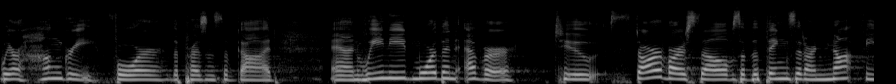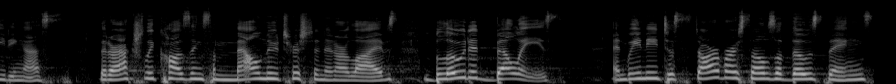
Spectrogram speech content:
We are hungry for the presence of God. And we need more than ever to starve ourselves of the things that are not feeding us, that are actually causing some malnutrition in our lives, bloated bellies. And we need to starve ourselves of those things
